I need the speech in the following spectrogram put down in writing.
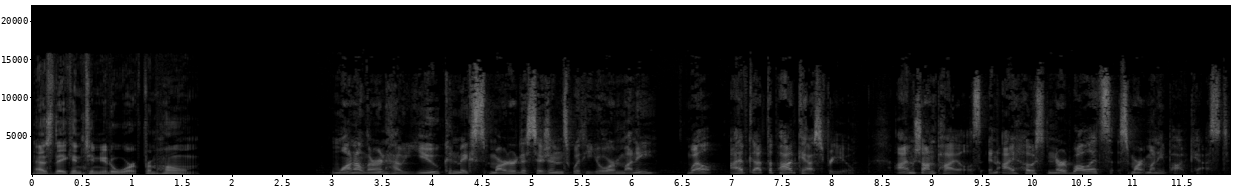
as they continue to work from home. Want to learn how you can make smarter decisions with your money? Well, I've got the podcast for you. I'm Sean Pyles, and I host NerdWallet's Smart Money Podcast.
